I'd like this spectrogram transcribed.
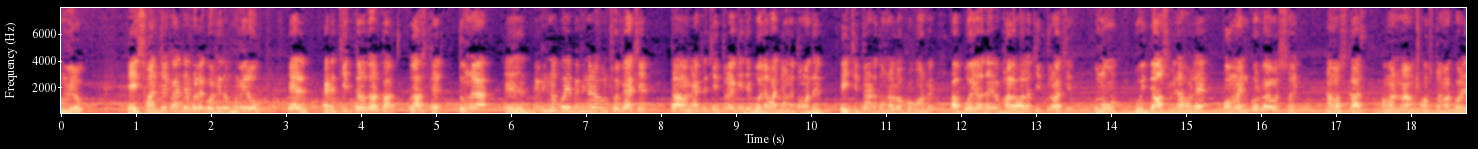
ভূমিরূপ। এই সঞ্চয় কার্যের ফলে গঠিত ভূমিরূপ এর একটা চিত্র দরকার লাস্টে তোমরা বিভিন্ন বইয়ে বিভিন্ন রকম ছবি আছে তাও আমি একটা চিত্র এঁকেছি বোঝাবার জন্য তোমাদের। এই চিত্রটা তোমরা লক্ষ্য করবে। তাও বইয়েও দেখবে ভালো ভালো চিত্র আছে। কোনো বুঝতে অসুবিধা হলে কমেন্ট করবে অবশ্যই। নমস্কার, আমার নাম অষ্টমা করে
